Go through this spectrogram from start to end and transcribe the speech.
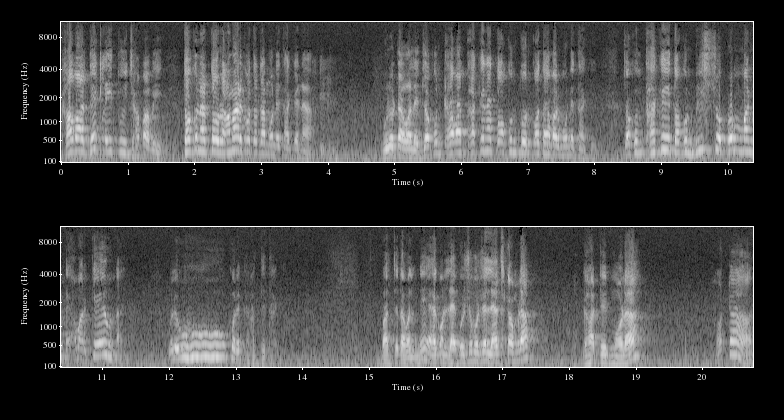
খাবার দেখলেই তুই ঝাঁপাবি, তখন আর তোর আমার কথাটা মনে থাকে না। বুড়োটা বলে, যখন খাবার থাকে না, তখন তোর কথা আমার মনে থাকে। যখন থাকে, তখন বিশ্ব ব্রহ্মাণ্ডে আমার কেউ নাই। বলে উহু উহু করে কাঁদতে থাকে। বাচ্চাটা বলে, নে, এখন বসে বসে ল্যাচ কামড়া, ঘাটের মরা হঠাৎ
